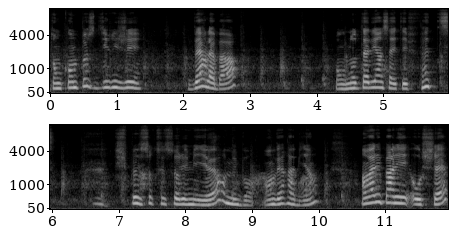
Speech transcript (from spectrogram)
Donc on peut se diriger vers là-bas. Bon, notre alliance a été faite. Je suis pas sûre que ce soit le meilleur, mais bon, on verra bien. On va aller parler au chef.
